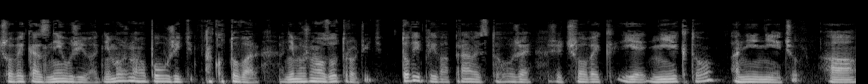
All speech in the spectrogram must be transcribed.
človeka zneužívať, nemožno ho použiť ako tovar, nemožno ho zotročiť. To vyplýva práve z toho, že, že človek je niekto a nie niečo. A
